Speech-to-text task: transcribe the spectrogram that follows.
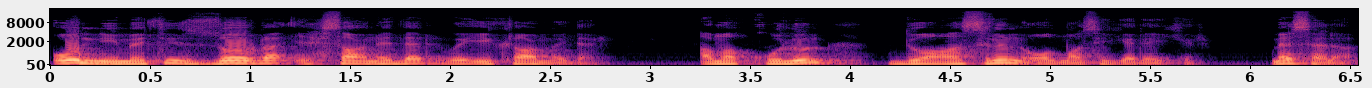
o nimeti zorla ihsan eder ve ikram eder. Ama kulun duasının olması gerekir. Mesela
